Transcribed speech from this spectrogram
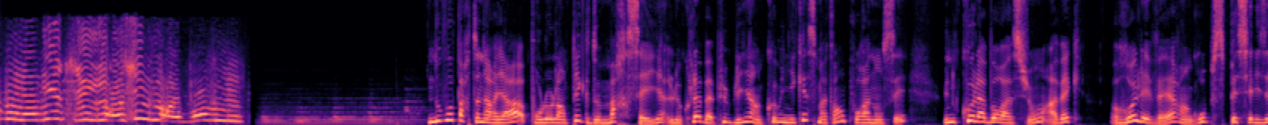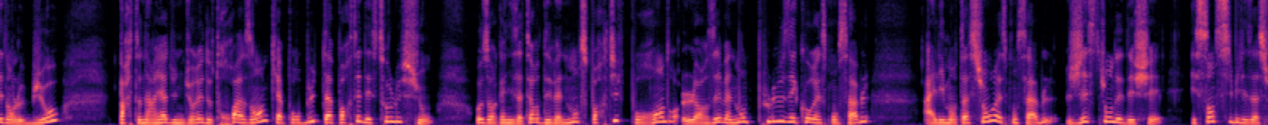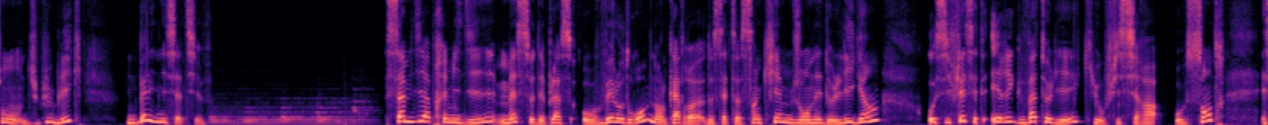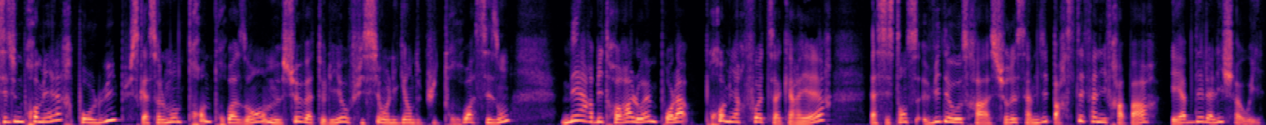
Nouveau partenariat pour l'Olympique de Marseille. Le club a publié un communiqué ce matin pour annoncer une collaboration avec Relais Vert, un groupe spécialisé dans le bio. Partenariat d'une durée de trois ans qui a pour but d'apporter des solutions aux organisateurs d'événements sportifs pour rendre leurs événements plus éco-responsables. Alimentation responsable, gestion des déchets et sensibilisation du public, une belle initiative. Samedi après-midi, Metz se déplace au Vélodrome dans le cadre de cette cinquième journée de Ligue 1. Au sifflet, c'est Éric Vatelier qui officiera au centre. Et c'est une première pour lui, puisqu'à seulement 33 ans, Monsieur Vatelier officie en Ligue 1 depuis trois saisons, mais arbitrera l'OM pour la première fois de sa carrière. L'assistance vidéo sera assurée samedi par Stéphanie Frappard et Abdelali Chaoui.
